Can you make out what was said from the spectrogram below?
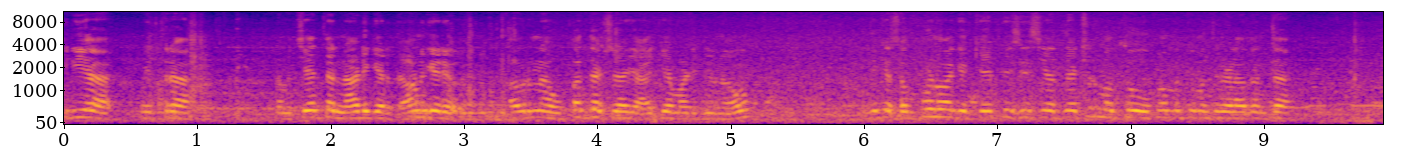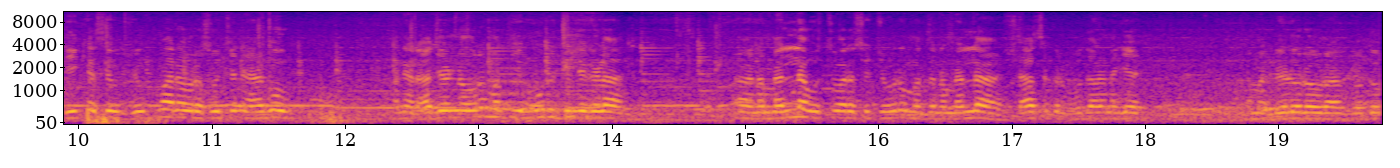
ಕಿರಿಯ ಮಿತ್ರ ನಮ್ಮ ಚೇತನ್ ನಾಡಿಗೇರ್, ದಾವಣಗೆರೆ ಅವರು. ಅವ್ರನ್ನ ಉಪಾಧ್ಯಕ್ಷರಾಗಿ ಆಯ್ಕೆ ಮಾಡಿದ್ದೀವಿ ನಾವು. ಇದಕ್ಕೆ ಸಂಪೂರ್ಣವಾಗಿ ಕೆ ಪಿ ಸಿ ಸಿ ಅಧ್ಯಕ್ಷರು ಮತ್ತು ಉಪಮುಖ್ಯಮಂತ್ರಿಗಳಾದಂಥ ಡಿ ಕೆ ಶಿವಕುಮಾರ್ ಅವರ ಸೂಚನೆ ಹಾಗೂ ಮನೆ ರಾಜಣ್ಣವರು ಮತ್ತು ಈ ಮೂರು ಜಿಲ್ಲೆಗಳ ನಮ್ಮೆಲ್ಲ ಉಸ್ತುವಾರಿ ಸಚಿವರು ಮತ್ತು ನಮ್ಮೆಲ್ಲ ಶಾಸಕರು, ಉದಾಹರಣೆಗೆ ನಮ್ಮ ಬೇಳೂರವರಾಗ್ಬೋದು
